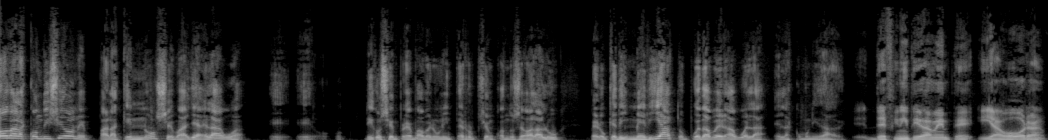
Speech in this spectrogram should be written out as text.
todas las condiciones para que no se vaya el agua. eh, eh, digo, siempre va a haber una interrupción cuando se va la luz, pero que de inmediato pueda haber agua en, la- en las comunidades. Eh, Definitivamente, y ahora,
